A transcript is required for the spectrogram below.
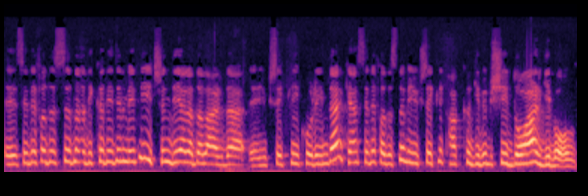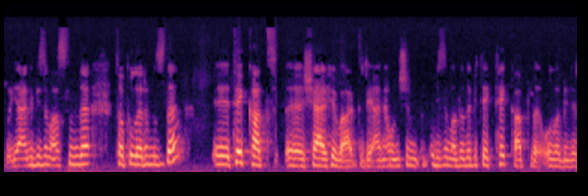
e, Sedef Adası'na dikkat edilmediği için diğer adalarda e, yüksekliği koruyayım derken Sedef Adası'nda bir yükseklik hakkı gibi bir şey doğar gibi oldu. Yani bizim aslında tapularımızda e, tek kat e, şerhi vardır yani onun için bizim adada bir tek tek katlı olabilir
